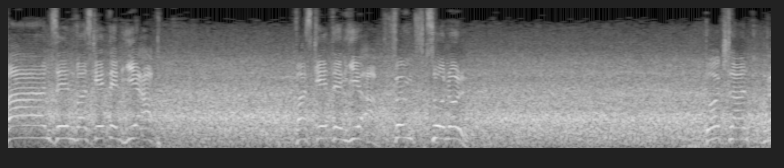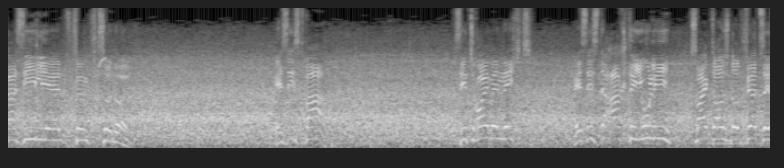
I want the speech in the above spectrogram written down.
Wahnsinn, was geht denn hier ab? Was geht denn hier ab? 5 zu 0. Deutschland, Brasilien 5 zu 0. Es ist wahr. Sie träumen nicht. Es ist der 8. Juli 2014.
